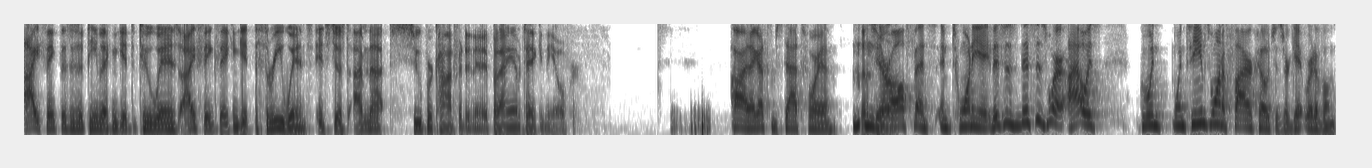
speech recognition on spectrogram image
I think this is a team that can get to two wins. I think they can get three wins. It's just I'm not super confident in it, but I am taking the over. All right, I got some stats for you. Their offense in 28. This is this is where I always when when teams want to fire coaches or get rid of them,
